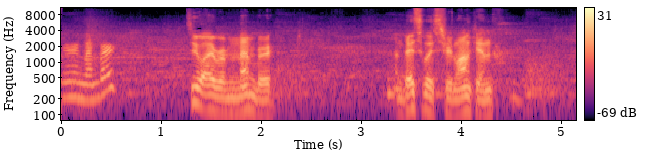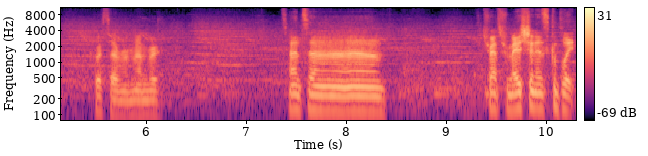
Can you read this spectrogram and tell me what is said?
remember? Do I remember? I'm basically Sri Lankan. Of course I remember. Tantan. Transformation is complete.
